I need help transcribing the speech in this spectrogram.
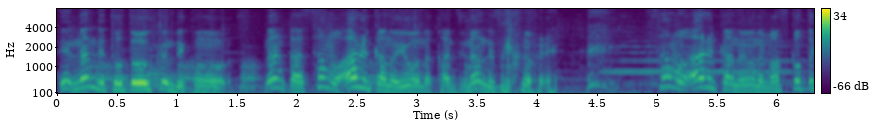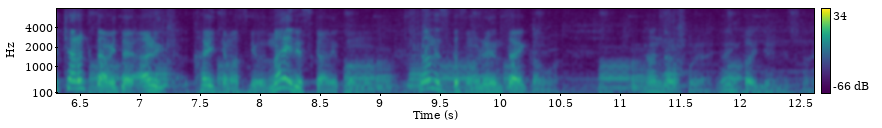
えなんで徒党を組んでこのなんかさもあるかのような感じなんですかこれ？さもあるかのようなマスコットキャラクターみたいなのある書いてますけどないですかねこんなの。何ですかその連帯感は。なんだろうこれ。何書いてるんですかね。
